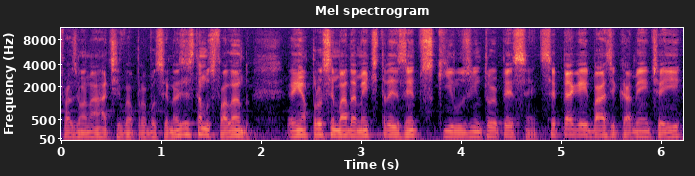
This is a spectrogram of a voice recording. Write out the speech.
fazer uma narrativa para você. Nós estamos falando em aproximadamente 300 quilos de entorpecente. Você pega aí basicamente aí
